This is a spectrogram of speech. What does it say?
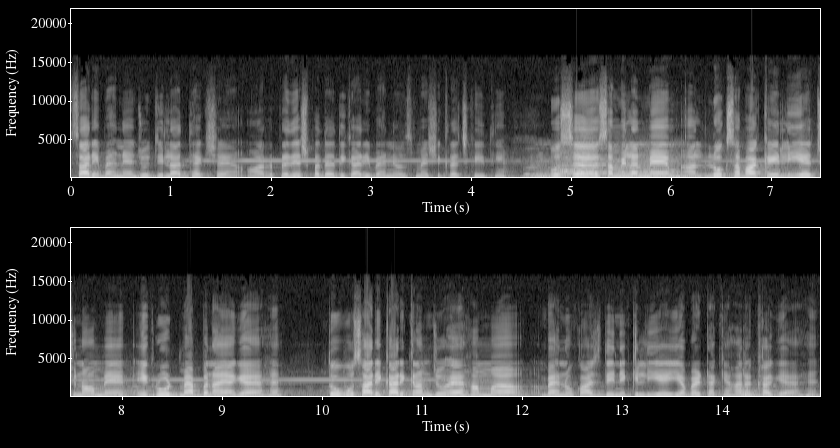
सारी बहनें जो जिलाध्यक्ष हैं और प्रदेश पदाधिकारी बहनें उसमें शिकरज की थी। उस सम्मेलन में लोकसभा के लिए चुनाव में एक रोड मैप बनाया गया है। तो वो सारे कार्यक्रम जो है हम बहनों को आज देने के लिए यह बैठक यहाँ रखा गया है।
